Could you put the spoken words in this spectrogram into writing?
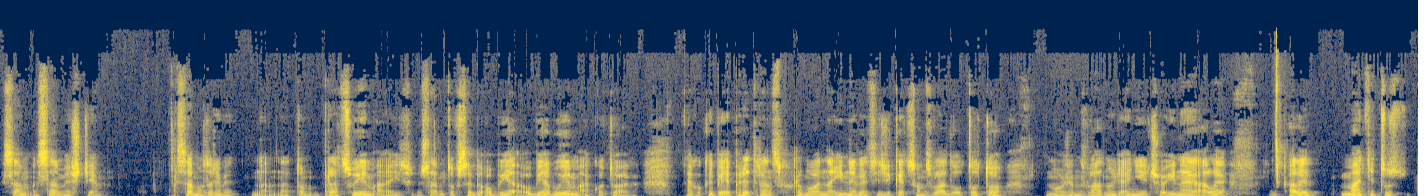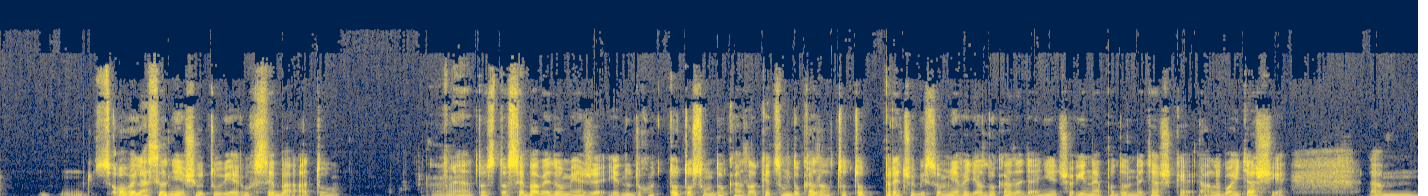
Sám, sám ešte Samozrejme na, na tom pracujem a aj sám to v sebe obja, objavujem, ako to ako keby aj pretransformovať na iné veci, že keď som zvládol toto, môžem zvládnuť aj niečo iné, ale, ale máte tu oveľa silnejšiu tú vieru v seba a tú, e, to, to sebavedomie, že jednoducho toto som dokázal. Keď som dokázal toto, prečo by som nevedel dokázať aj niečo iné, podobné ťažké, alebo aj ťažšie. Um,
